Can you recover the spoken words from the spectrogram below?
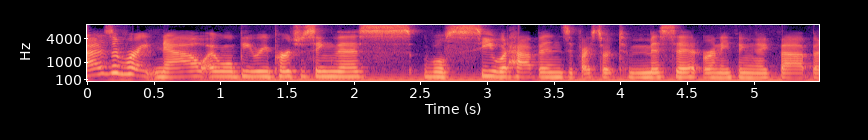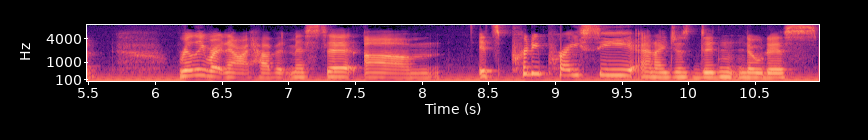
as of right now, I won't be repurchasing this. We'll see what happens if I start to miss it or anything like that, but really right now I haven't missed it. Um, it's pretty pricey and I just didn't notice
